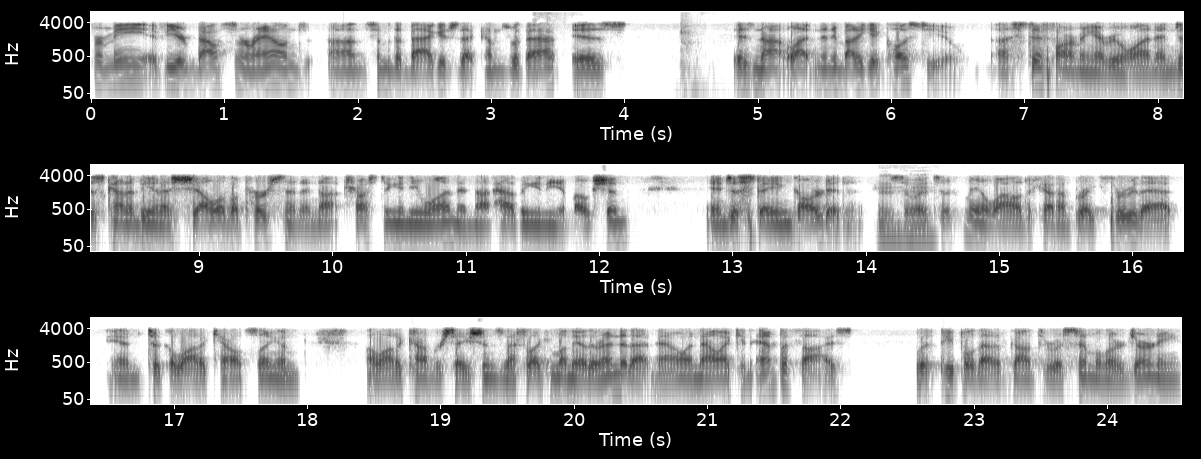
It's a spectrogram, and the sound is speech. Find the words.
for me, if you're bouncing around, um, some of the baggage that comes with that is is not letting anybody get close to you, uh, stiff arming everyone, and just kind of being a shell of a person and not trusting anyone and not having any emotion and just staying guarded. Mm-hmm. And so mm-hmm. it took me a while to kind of break through that and took a lot of counseling and a lot of conversations. And I feel like I'm on the other end of that now. And now I can empathize with people that have gone through a similar journey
